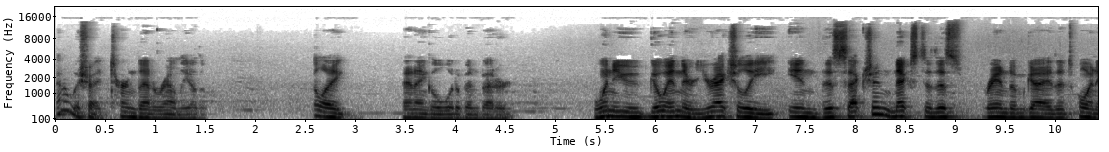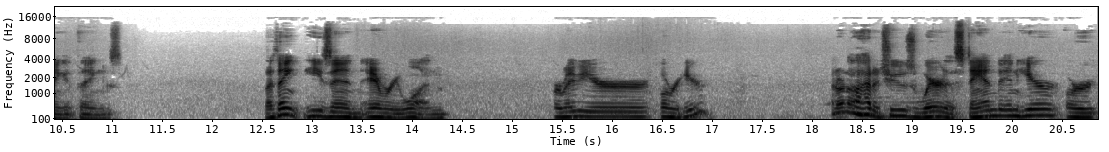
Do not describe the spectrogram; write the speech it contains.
kind of wish I turned that around the other way. I feel like that angle would have been better. When you go in there, you're actually in this section next to this random guy that's pointing at things. I think he's in every one. Or maybe you're over here? I don't know how to choose where to stand in here, or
